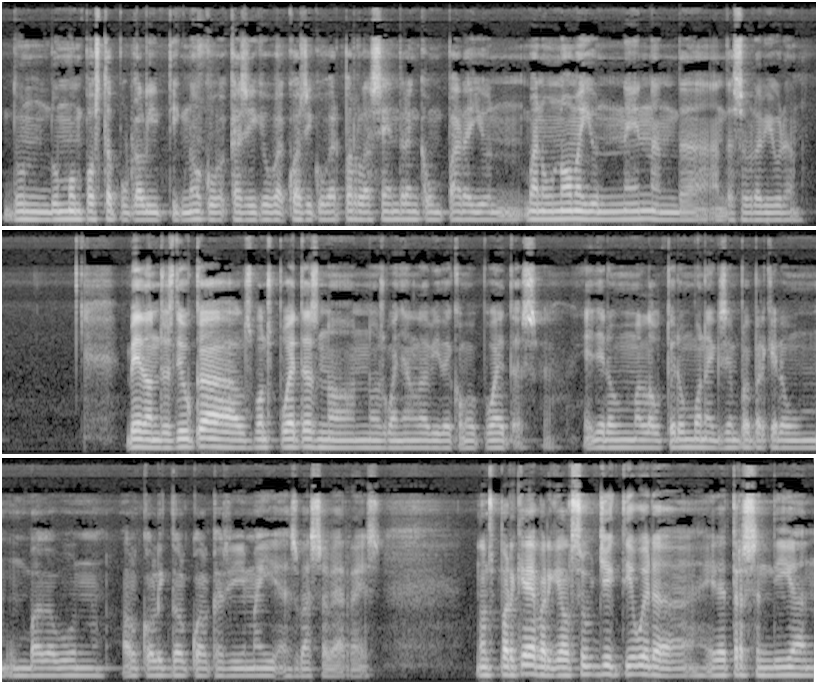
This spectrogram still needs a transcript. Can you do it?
d'un món post-apocalíptic, no? quasi, quasi cobert per la cendra en què un pare i un, bueno, un home i un nen han de, han de sobreviure. Bé, doncs es diu que els bons poetes no, no es guanyen la vida com a poetes. Ell era un, l'autor era un bon exemple perquè era un, un vagabund alcohòlic del qual quasi mai es va saber res. Doncs per què? Perquè el seu objectiu era, era transcendir en,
